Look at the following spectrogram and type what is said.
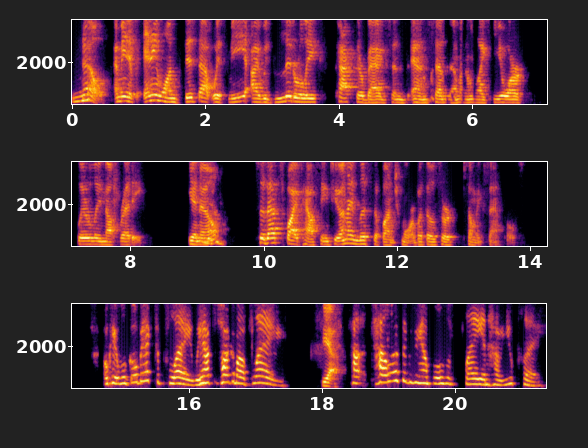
No. I mean, if anyone did that with me, I would literally pack their bags and, and send them. And I'm like, you are clearly not ready, you know? Yeah. So that's bypassing too. And I list a bunch more, but those are some examples. Okay, we'll go back to play. We have to talk about play. Yeah. Tell, tell us examples of play and how you play.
